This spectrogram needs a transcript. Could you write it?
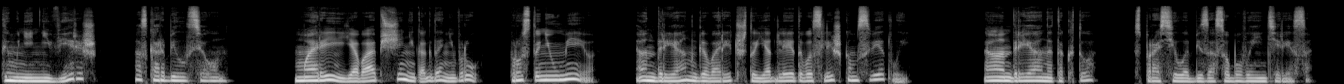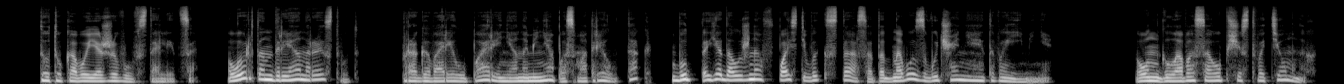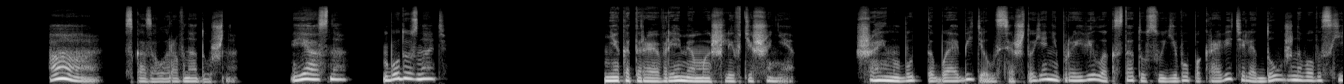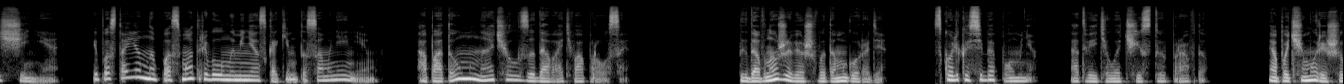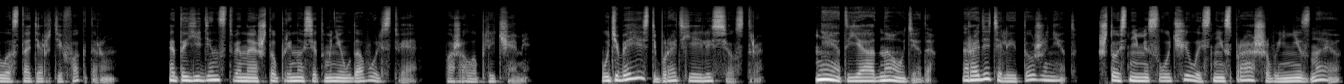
Ты мне не веришь? Оскорбился он. Мария, я вообще никогда не вру. Просто не умею. Андриан говорит, что я для этого слишком светлый. «А Андриан это кто?» — спросила без особого интереса. «Тот, у кого я живу в столице. Лорд Андриан Рествуд», — проговорил парень, а на меня посмотрел так, будто я должна впасть в экстаз от одного звучания этого имени. Он глава сообщества темных. «А, — сказала равнодушно, — ясно, буду знать». Некоторое время мы шли в тишине. Шайн будто бы обиделся, что я не проявила к статусу его покровителя должного восхищения и постоянно посматривал на меня с каким-то сомнением, а потом начал задавать вопросы. «Ты давно живешь в этом городе?» «Сколько себя помню», — ответила чистую правду. «А почему решила стать артефактором?» «Это единственное, что приносит мне удовольствие», — пожала плечами. «У тебя есть братья или сестры? «Нет, я одна у деда. Родителей тоже нет. Что с ними случилось, не спрашивай, не знаю.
